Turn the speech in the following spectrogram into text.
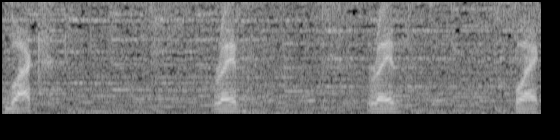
Black, red, red, black,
